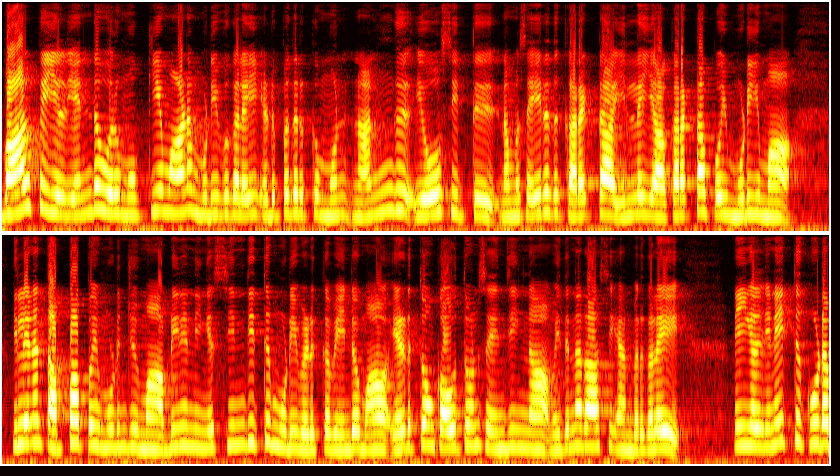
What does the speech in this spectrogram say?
வாழ்க்கையில் எந்த ஒரு முக்கியமான முடிவுகளை எடுப்பதற்கு முன் நன்கு யோசித்து நம்ம செய்கிறது கரெக்டாக இல்லையா? கரெக்டாக போய் முடியுமா? இல்லைன்னா தப்பாக போய் முடிஞ்சுமா? அப்படின்னு நீங்கள் சிந்தித்து முடிவெடுக்க வேண்டும். எடுத்தோம் கவுத்தோம் செஞ்சீங்கன்னா மிதனராசி அன்பர்களே நீங்கள் நினைத்து கூட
